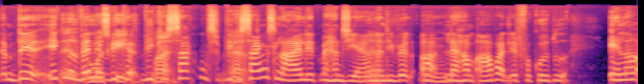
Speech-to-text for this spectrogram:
Jamen, det er ikke nødvendigt. Måske. Vi, kan, vi, kan sagtens, vi ja. kan sagtens lege lidt med hans hjerne ja. alligevel, og mm. lade ham arbejde lidt for godbid. Eller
